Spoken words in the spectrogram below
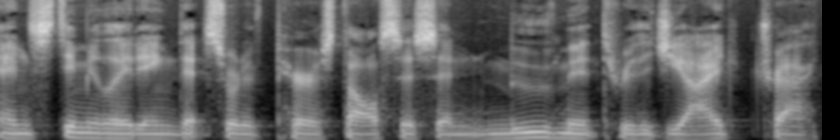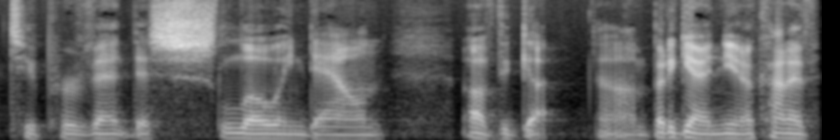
and stimulating that sort of peristalsis and movement through the GI tract to prevent this slowing down of the gut. Um, but again, you know, kind of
